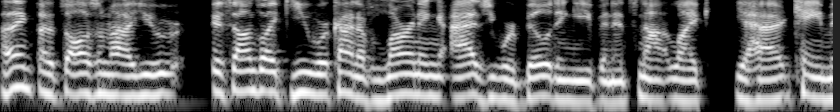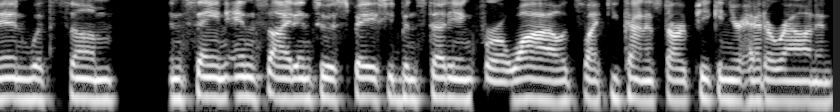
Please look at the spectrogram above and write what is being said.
I think that's awesome how you it sounds like you were kind of learning as you were building even it's not like you had came in with some insane insight into a space you'd been studying for a while it's like you kind of started peeking your head around and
